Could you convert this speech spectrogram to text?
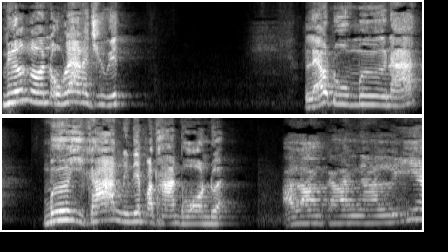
เนื้อเงินองค์แรกในชีวิต แล้วดูมือนะ มืออีกข้างหนึ่งเนี่ยประทานพรด้วย อลังการงานเลี้ย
